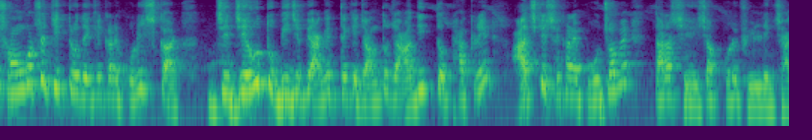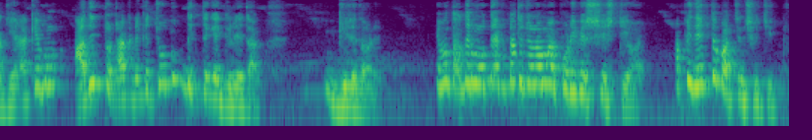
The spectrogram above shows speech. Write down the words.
সেই সংঘর্ষের চিত্র দেখে এখানে পরিষ্কার। যে যেহেতু বিজেপি আগের থেকে জানতো যে আদিত্য ঠাকরে আজকে সেখানে পৌঁছবে, তারা সেই হিসাব করে ফিল্ডিং সাজিয়ে রাখে এবং আদিত্য ঠাকরেকে চতুর্দিক থেকে ঘিরে থাক ঘিরে ধরে এবং তাদের মধ্যে একটা উত্তেজনাময় পরিবেশ সৃষ্টি হয়। আপনি দেখতে পাচ্ছেন সেই চিত্র।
